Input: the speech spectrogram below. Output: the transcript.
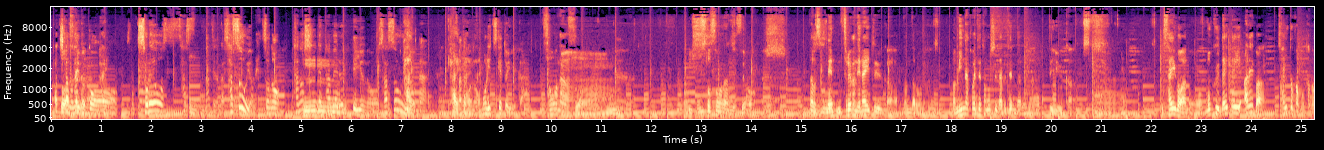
あしかもなんかこのう、それをさす、うん。なんていうのか誘うよね。その楽しんで食べるっていうのを誘うような、はい、はい。またこはいはいの盛り付けというか、そうなんですよ、ううん。本当そうなんですよ。多分、ね、それが狙いというかなんだろうな、まあ、みんなこうやって楽しんで食べてんだろうなっていうかで最後あの僕大体あればチャイとかも頼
